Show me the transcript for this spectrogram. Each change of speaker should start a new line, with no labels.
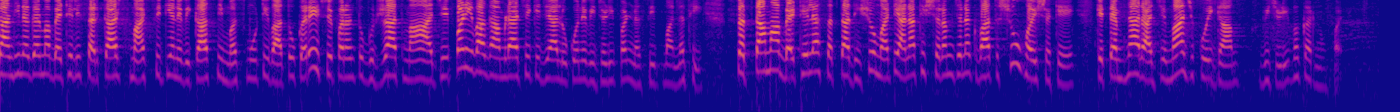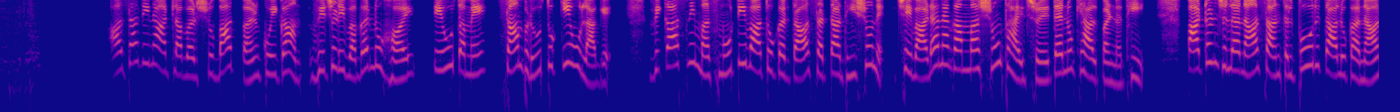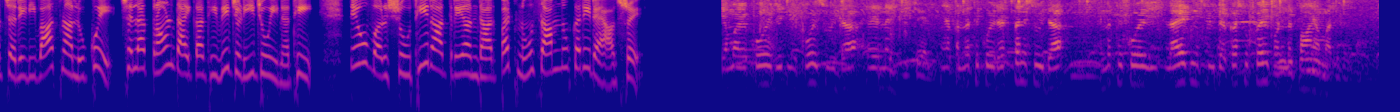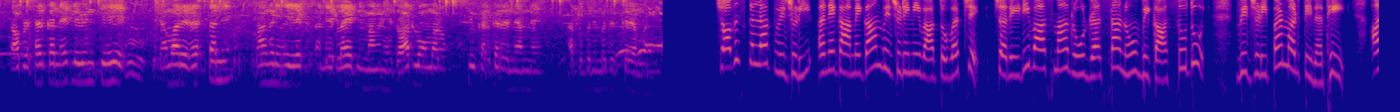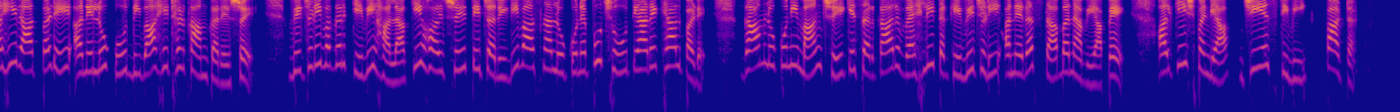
ગાંધીનગરમાં બેઠેલી સરકાર સ્માર્ટ સિટી અને વિકાસની મસમોટી વાતો કરે છે, પરંતુ ગુજરાતમાં આજે પણ એવા ગામડા છે કે જ્યાં લોકોને વીજળી પણ નસીબમાં નથી. સત્તામાં બેઠેલા સત્તાધીશો માટે આનાથી શરમજનક વાત શું હોઈ શકે કે તેમના રાજ્યમાં જ કોઈ ગામ વીજળી વગરનું હોય?
આઝાદીના આટલા વર્ષો બાદ પણ કોઈ ગામ વીજળી વગરનું હોય તેવું તમે સાંભળ્યું તો કેવું લાગે? વિકાસની મસમોટી વાતો કરતા સત્તાધીશોને છેવાડાના ગામમાં શું થાય છે તેનો ખ્યાલ પણ નથી. પાટણ જિલ્લાના સાંતલપુર તાલુકાના ચરેડીવાસના લોકોએ છેલ્લા ત્રણ દાયકાથી વીજળી જોઈ નથી. તેઓ વર્ષોથી રાત્રે અંધારપટનો સામનો કરી રહ્યા છે.
અમારે કોઈ રીતની કોઈ સુવિધા એ નહીં અહીંયા પણ નથી કોઈ રસ્તાની સુવિધા નથી કોઈ લાઇટની સુવિધા કશું કંઈ પણ નથી અમારે. તો આપણે સરકારને એટલી વિનંતી છે કે અમારે રસ્તાની માંગણી છે એક અને એક લાઇટની માંગણી છે. તો આટલો અમારો સ્વીકાર કરે ને અમને આટલું બધી મદદ કરે અમારે.
ચોવીસ કલાક વીજળી અને ગામે ગામ વીજળીની વાતો વચ્ચે ચરેડીવાસમાં રોડ રસ્તાનો વિકાસ તો દૂર, વીજળી પણ મળતી નથી. અહીં રાત પડે અને લોકો દીવા હેઠળ કામ કરે છે. વીજળી વગર કેવી હાલાકી હોય છે તે ચરેડીવાસના લોકોને પૂછો ત્યારે ખ્યાલ પડે. ગામ લોકોની માંગ છે કે સરકાર વહેલી તકે વીજળી અને રસ્તા બનાવી આપે. અલ્કેશ પંડ્યા, જીએસટીવી, પાટણ.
